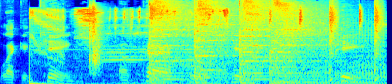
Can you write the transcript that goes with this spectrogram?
like a king, a passport king. Peace.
